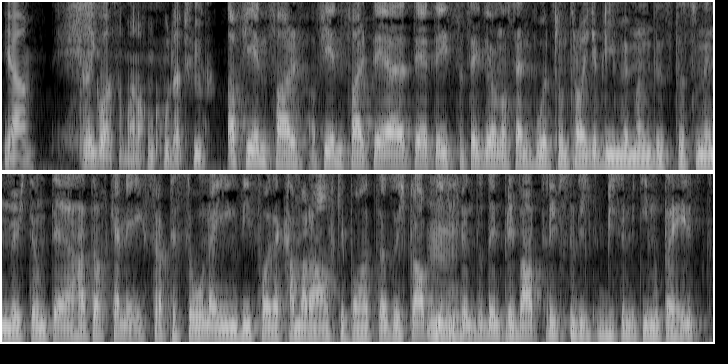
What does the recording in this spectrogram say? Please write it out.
ja. Gregor ist immer noch ein cooler Typ. Auf jeden Fall, auf jeden Fall. Der, der, der ist tatsächlich auch noch seinen Wurzeln treu geblieben, wenn man das, das so nennen möchte. Und der hat auch keine extra Persona irgendwie vor der Kamera aufgebaut. Also ich glaube mm. wirklich, wenn du den privat triffst und dich ein bisschen mit ihm unterhältst,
